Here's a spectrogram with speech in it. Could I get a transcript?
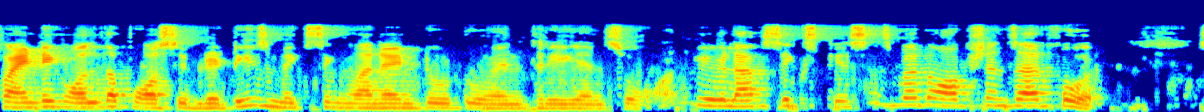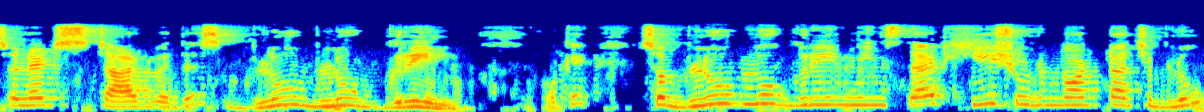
finding all the possibilities mixing 1 and 2 2 and 3 and so on. We will have six cases but options are four. So let's start with this blue blue green. Okay. So blue blue green means that he should not touch blue.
